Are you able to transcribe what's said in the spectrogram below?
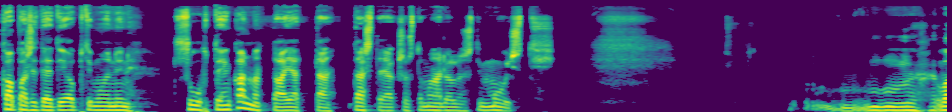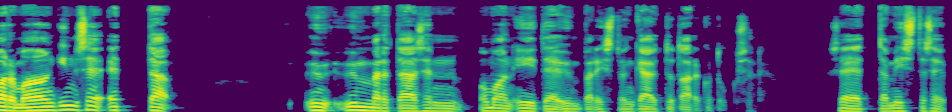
kapasiteetin optimoinnin suhteen kannattaa jättää tästä jaksosta mahdollisesti muistiin? Mm, varmaankin se, että y- ymmärtää sen oman IT-ympäristön käyttötarkoituksen. Se, että mistä se,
